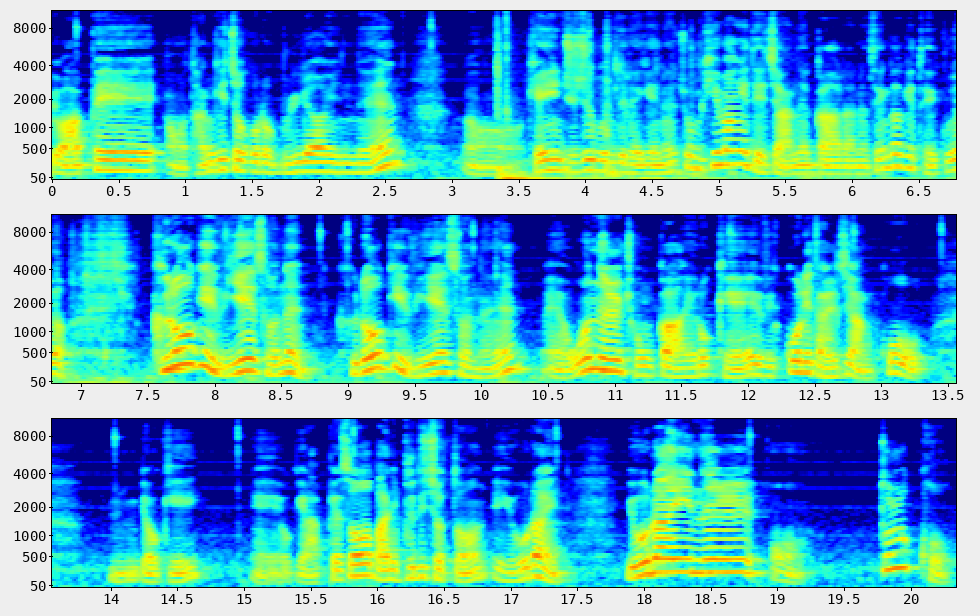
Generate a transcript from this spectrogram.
요 앞에 어, 단기적으로 물려 있는 어, 개인 주주분들에게는 좀 희망이 되지 않을까라는 생각이 되고요. 그러기 위해서는 그러기 위해서는 예, 오늘 종가 이렇게 윗골이 달지 않고 음, 여기 예, 여기 앞에서 많이 부딪혔던 이 요 라인. 요 라인을 어, 뚫고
